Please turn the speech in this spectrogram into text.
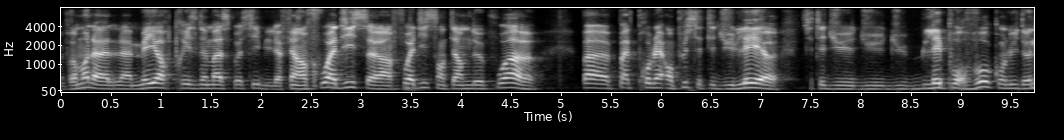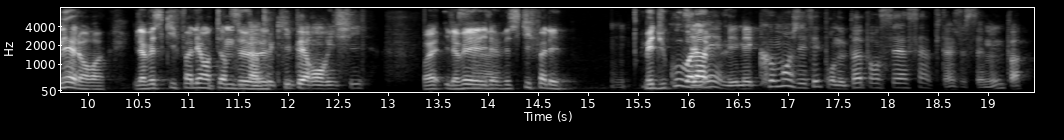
vraiment la, meilleure prise de masse possible. Il a fait un x10, un x10 en termes de poids. Euh, pas, pas, de problème. En plus, c'était du lait, euh, c'était du, du, lait pour veau qu'on lui donnait. Alors, euh, il avait ce qu'il fallait en termes de. un truc hyper enrichi. Ouais, il avait, il avait ce qu'il fallait. Mais du coup, voilà. mais, mais comment j'ai fait pour ne pas penser à ça? Putain, je sais même pas.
